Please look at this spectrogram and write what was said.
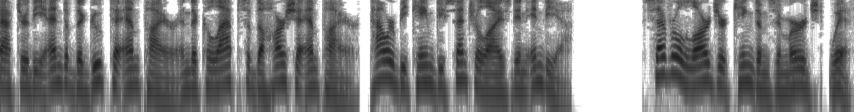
After the end of the Gupta Empire and the collapse of the Harsha Empire, power became decentralized in India. Several larger kingdoms emerged, with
